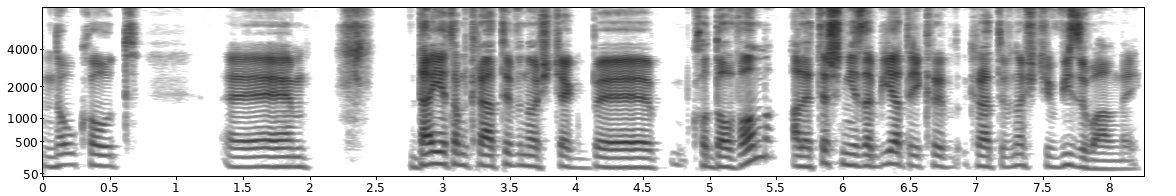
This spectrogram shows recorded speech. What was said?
no-code daje tą kreatywność jakby kodową, ale też nie zabija tej kre- kreatywności wizualnej.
